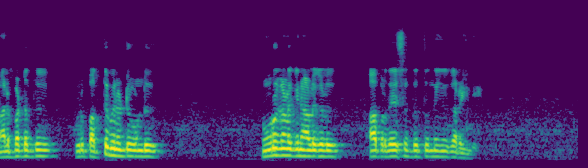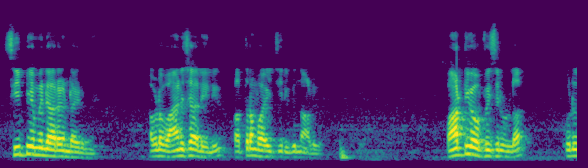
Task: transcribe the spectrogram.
മലപ്പട്ടത്ത് ഒരു പത്ത് മിനിറ്റ് കൊണ്ട് നൂറുകണക്കിന് ആളുകൾ ആ പ്രദേശത്തെത്തും നിങ്ങൾക്ക് അറിയില്ലേ? സി പി എമ്മിന്റെ ആരാ ഉണ്ടായിരുന്നു? അവിടെ വായനശാലയിൽ പത്രം വായിച്ചിരിക്കുന്ന ആളുകൾ. പാർട്ടി ഓഫീസിലുള്ള ഒരു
